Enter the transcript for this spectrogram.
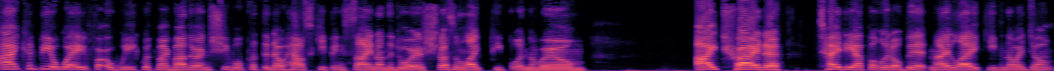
I could be away for a week with my mother and she will put the no housekeeping sign on the door. She doesn't like people in the room. I try to tidy up a little bit and I like, even though I don't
